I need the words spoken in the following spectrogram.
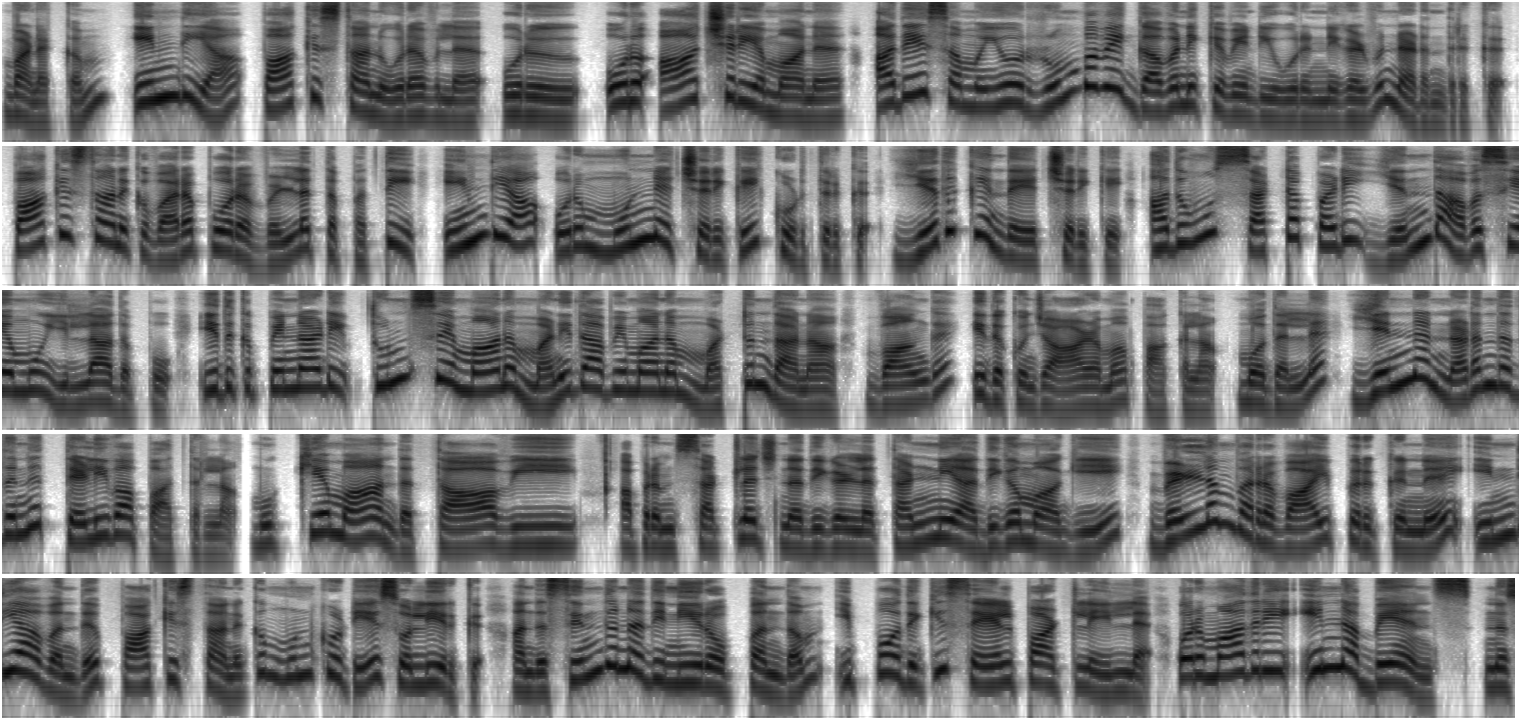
வணக்கம். இந்தியா பாகிஸ்தான் உறவுல ஒரு ஒரு ஆச்சரியமான அதே சமயம் ரொம்பவே கவனிக்க வேண்டிய ஒரு நிகழ்வு நடந்திருக்கு. பாகிஸ்தானுக்கு வரப்போற வெள்ளத்தை பத்தி இந்தியா ஒரு முன்னெச்சரிக்கை கொடுத்திருக்கு. எதுக்கு இந்த எச்சரிக்கை? அதுவும் சட்டப்படி எந்த அவசியமும் இல்லாதப்போ. இதுக்கு பின்னாடி துன்சியமான மனிதாபிமானம் மட்டும்தானா? வாங்க இத கொஞ்சம் ஆழமா பார்க்கலாம். முதல்ல என்ன நடந்ததுன்னு தெளிவா பாத்திரலாம் முக்கியமா அந்த தாவி அப்புறம் சட்லஜ் நதிகள்ல தண்ணி அதிகமாகி வெள்ளம் வர வாய்ப்பு இருக்குன்னு இந்தியா வந்து பாகிஸ்தானுக்கு முன்கூட்டியே சொல்லியிருக்கு. அந்த சிந்து நதி நீர் ஒப்பந்தம் இப்போதைக்கு செயல்பாட்டுல இல்ல. ஒரு மாதிரி இன்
